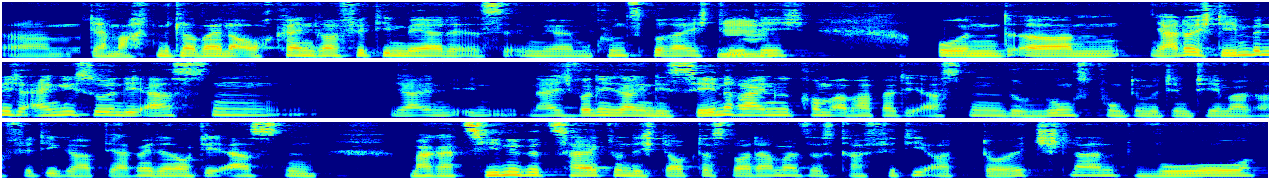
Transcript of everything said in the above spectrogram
Ähm, der macht mittlerweile auch kein Graffiti mehr, der ist mehr im Kunstbereich mhm. tätig. Und ähm, ja, durch den bin ich eigentlich so in die ersten ja, in, in, na, ich würde nicht sagen in die Szene reingekommen, aber habe halt die ersten Berührungspunkte mit dem Thema Graffiti gehabt. Der hat mir dann auch die ersten Magazine gezeigt und ich glaube, das war damals das Graffiti Art Deutschland, wo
